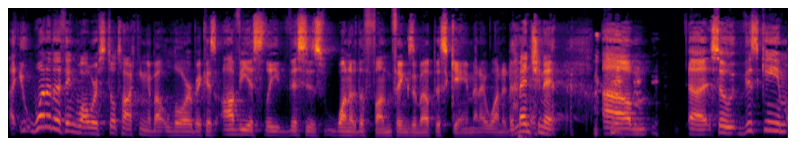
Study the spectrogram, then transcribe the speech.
Uh, one other thing while we're still talking about lore, because obviously this is one of the fun things about this game, and I wanted to mention it. Um, uh, so this game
